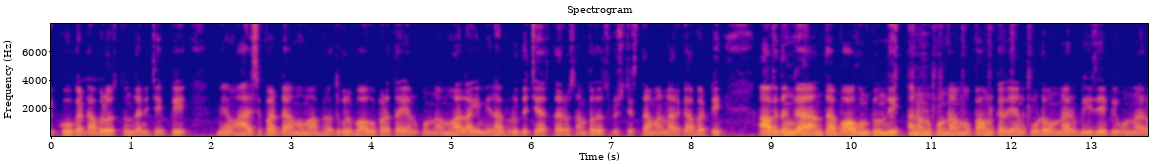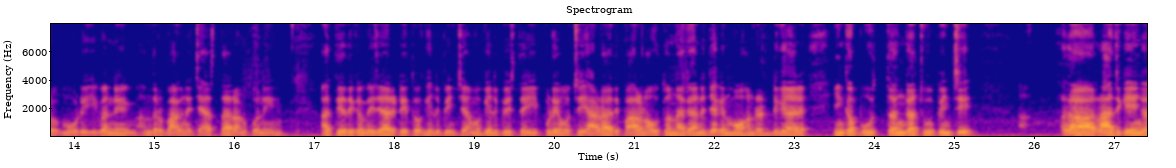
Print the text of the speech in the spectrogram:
ఎక్కువగా డబ్బులు వస్తుందని చెప్పి మేము ఆశపడ్డాము. మా బ్రతుకులు బాగుపడతాయి అనుకున్నాము. అలాగే మీరు అభివృద్ధి చేస్తారు సంపద సృష్టిస్తామన్నారు కాబట్టి ఆ విధంగా అంతా బాగుంటుంది అని అనుకున్నాము. పవన్ కళ్యాణ్ కూడా ఉన్నారు బీజేపీ ఉన్నారు మోడీ ఇవన్నీ అందరూ బాగానే చేస్తారు అనుకొని అత్యధిక మెజారిటీతో గెలిపించాము. గెలిపిస్తే ఇప్పుడేమొచ్చి ఏడాది పాలన అవుతున్నా కానీ జగన్మోహన్ రెడ్డి గారి ఇంకా భూతంగా చూపించి రాజకీయంగా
